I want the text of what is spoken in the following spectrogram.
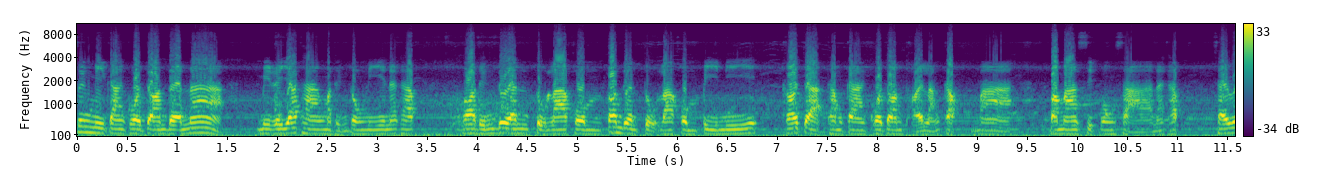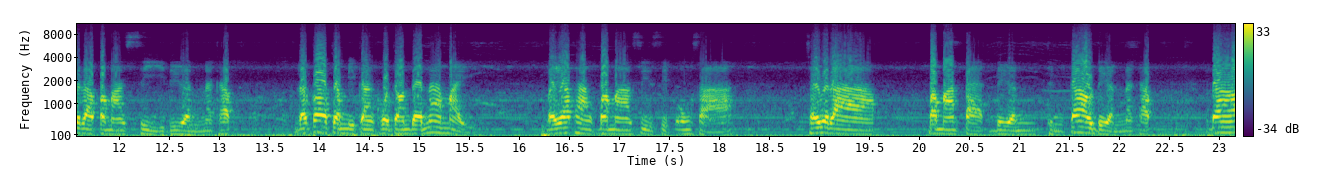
ซึ่งมีการโคจรเดินหน้ามีระยะทางมาถึงตรงนี้นะครับ พอถึงเดือนตุลาคม ต้นเดือนตุลาคมปีนี้เขาจะทำการโคจรถอยหลังกลับมาประมาณ 10 องศานะครับ ใช้เวลาประมาณ 4 เดือนนะครับ แล้วก็จะมีการโคจรเดินหน้าใหม่ ระยะทางประมาณ 40 องศา ใช้เวลาประมาณ 8 เดือนถึง 9 เดือนนะครับ ดาว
